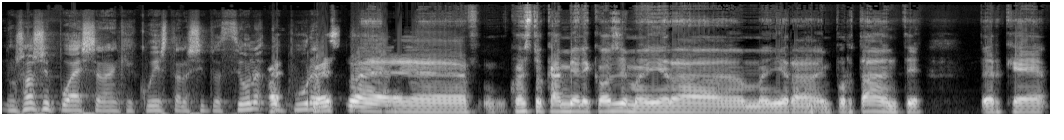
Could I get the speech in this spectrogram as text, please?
Non so se può essere anche questa la situazione eh, oppure... Questo, è, questo, cambia le cose in maniera, in maniera importante perché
